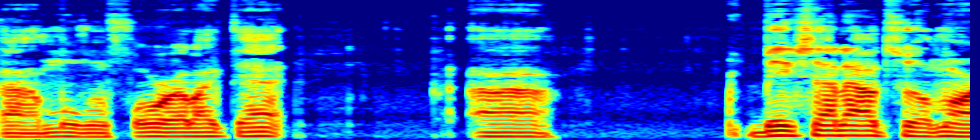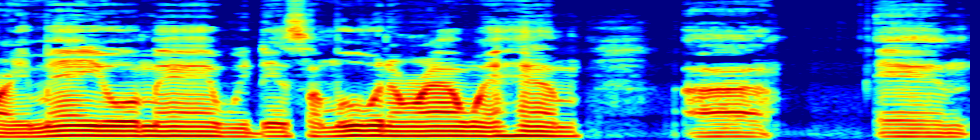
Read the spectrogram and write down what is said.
uh, moving forward like that. Uh, big shout out to Amari Emanuel, man. We did some moving around with him. Uh, and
